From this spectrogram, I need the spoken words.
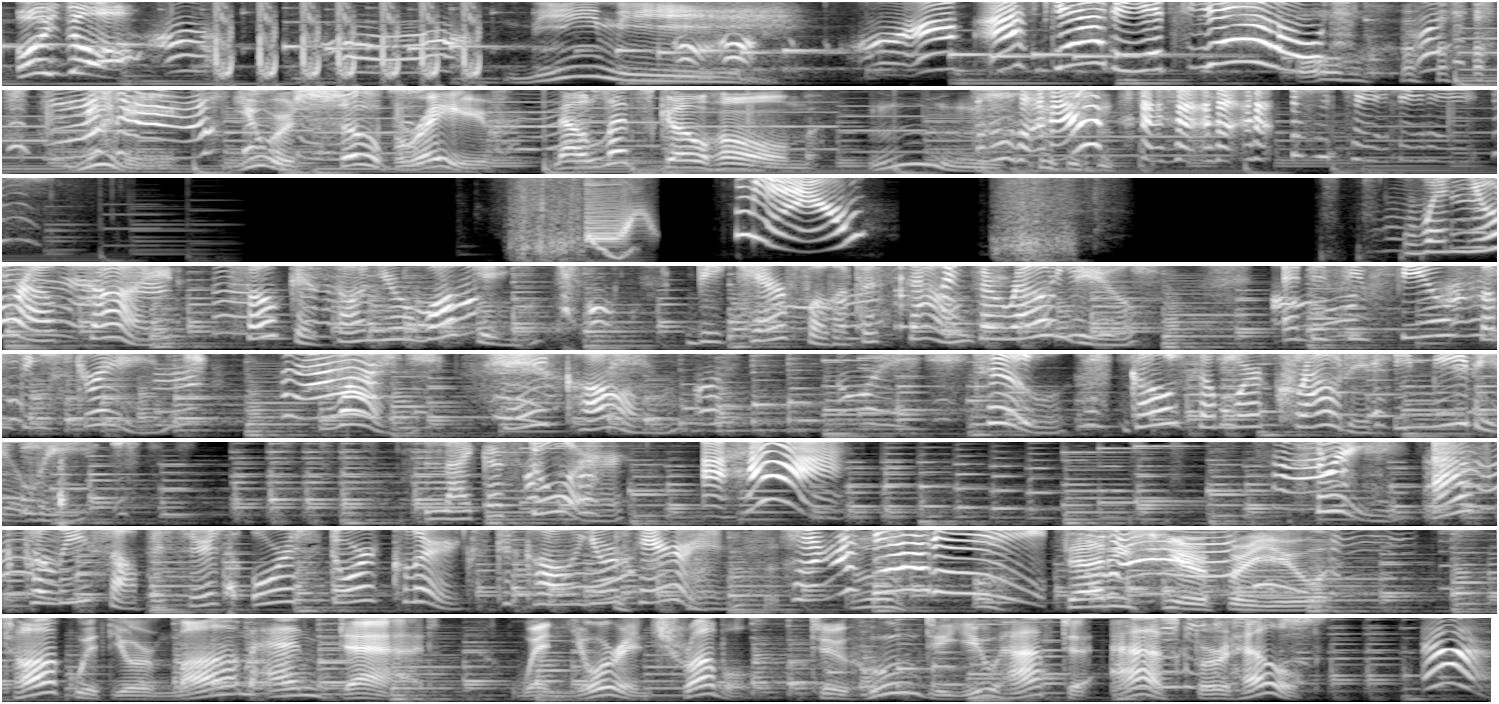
Oida! Mimi! Daddy, it's you! Mimi, you were so brave. Now let's go home. When you're outside, focus on your walking. Be careful of the sounds around you. And if you feel something strange, 1. Stay calm. 2. Go somewhere crowded immediately. Like a store. Aha! 3. Ask police officers or store clerks to call your parents. Daddy! Daddy's here for you. Talk with your mom and dad. When you're in trouble, to whom do you have to ask for help? Uh,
